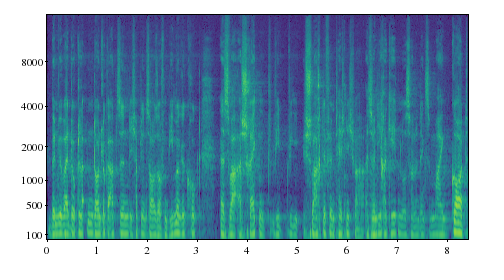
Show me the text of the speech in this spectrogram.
Wenn wir bei Don't Look Up sind, ich habe den zu Hause auf dem Beamer geguckt, es war erschreckend, wie, wie schwach der Film technisch war. Also wenn die Raketen los waren, dann denkst du, mein Gott,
